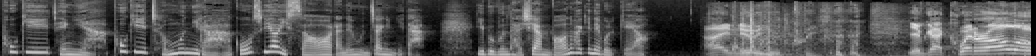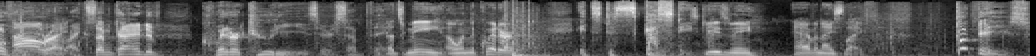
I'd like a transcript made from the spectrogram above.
포기쟁이야, 포기 전문이라고 쓰여 있어. 라는 문장입니다. 이 부분 다시 한번 확인해 볼게요. I knew you'd quit. You've got quitter all over. All you, right. Like some kind of quitter cooties or something. That's me, Owen the Quitter. it's disgusting. Excuse me. Have a nice life. Cookies!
